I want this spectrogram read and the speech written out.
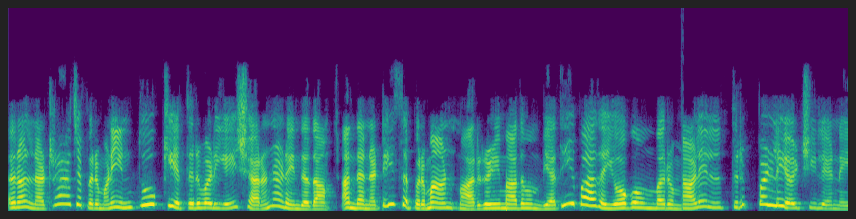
அதனால் நடராஜ பெருமானின் தூக்கிய திருவடியை சரணடைந்ததாம். அந்த நடீச பெருமான் மார்கழி மாதமும் வியதிபாத யோகமும் வரும் நாளில் திருப்பள்ளி எழுச்சியில் என்னை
